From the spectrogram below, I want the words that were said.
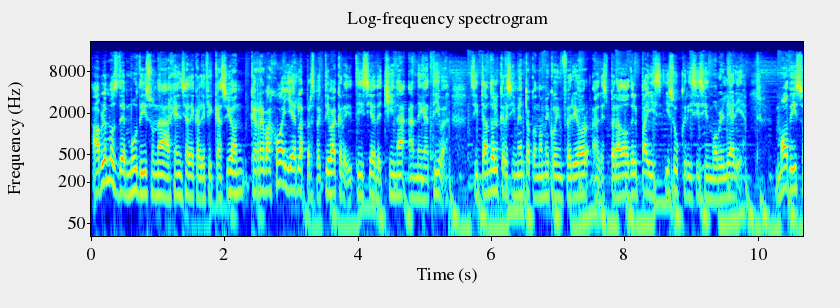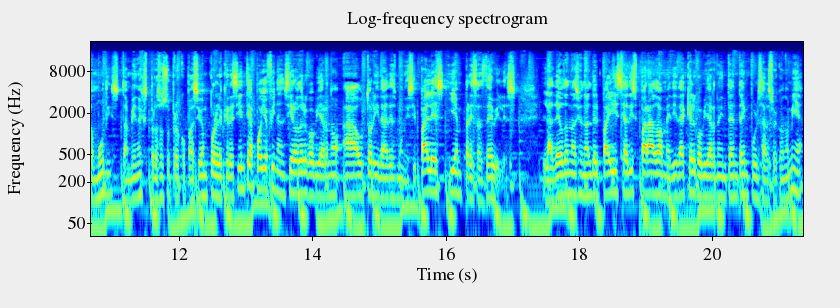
Hablemos de Moody's, una agencia de calificación que rebajó ayer la perspectiva crediticia de China a negativa, citando el crecimiento económico inferior al esperado del país y su crisis inmobiliaria. Moody's o Moody's también expresó su preocupación por el creciente apoyo financiero del gobierno a autoridades municipales y empresas débiles. La deuda nacional del país se ha disparado a medida que el gobierno intenta impulsar su economía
